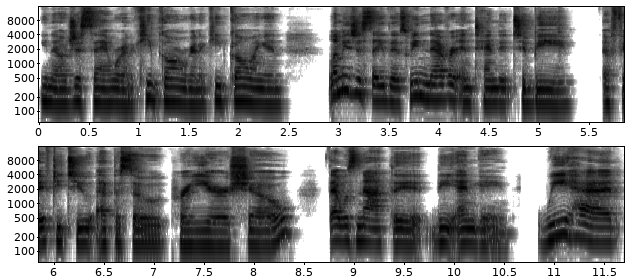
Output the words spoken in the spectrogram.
you know, just saying we're gonna keep going, we're gonna keep going. And let me just say this: we never intended to be a 52 episode per year show. That was not the the end game. We had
